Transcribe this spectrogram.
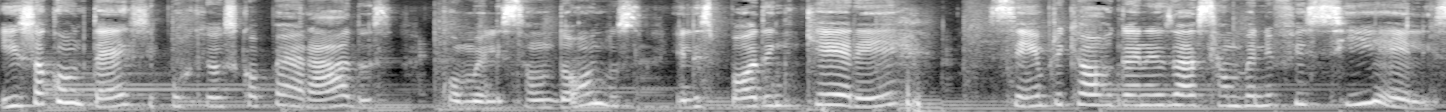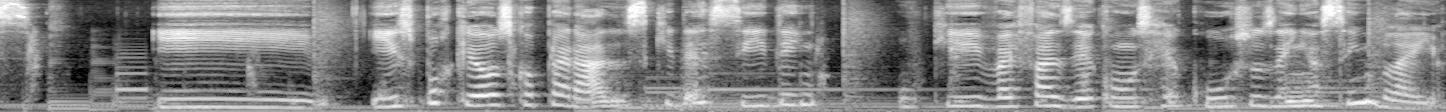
Isso acontece porque os cooperados, como eles são donos, eles podem querer sempre que a organização beneficie eles. E isso porque os cooperados que decidem o que vai fazer com os recursos em assembleia.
